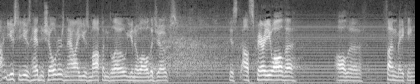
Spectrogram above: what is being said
I used to use Head and Shoulders. Now I use Mop and Glow. You know all the jokes. Just I'll spare you all the all the fun making.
